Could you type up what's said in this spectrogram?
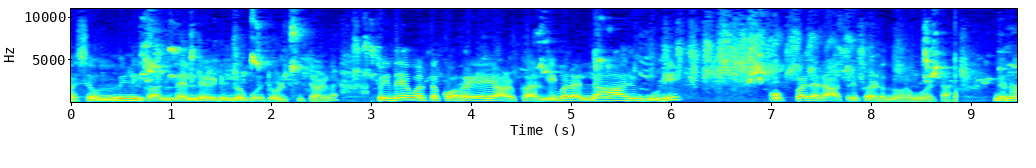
പക്ഷെ ഒന്നിനും കാണുന്നില്ല എല്ലാം എടിലോ പോയിട്ട് ഒളിച്ചിട്ടുള്ള. അപ്പോൾ ഇതേപോലത്തെ കുറേ ആൾക്കാരുണ്ട് ഇവരെല്ലാവരും കൂടി ഒപ്പര രാത്രി കിടന്നുറങ്ങും കേട്ടാ ഇങ്ങനെ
